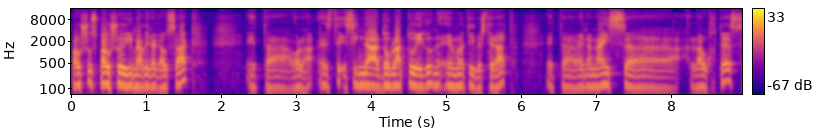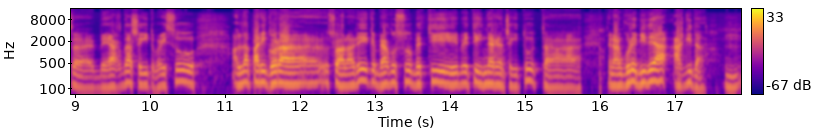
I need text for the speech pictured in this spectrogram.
pausuz pausu egin behar dira gauzak, eta hola, ez, ezin da doblatu egun emunetik besterat, eta baina naiz uh, laurtez uh, behar da segitu, behizu, aldapari gora zualarik, behar duzu beti, beti indarrean txegitu, eta gure bidea argi da. Mm.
